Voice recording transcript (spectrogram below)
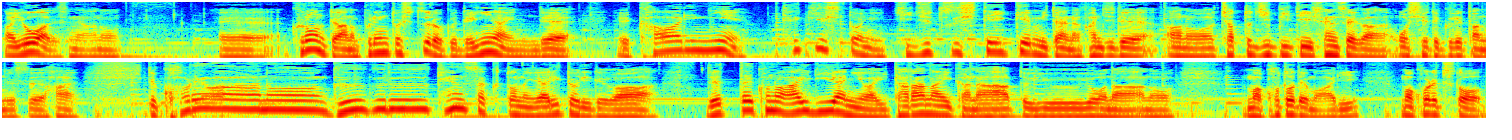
まあ、要はですね、あの、えー、クローンってあのプリント出力できないんで、えー、代わりにテキストに記述していけみたいな感じで、あの、チャット GPT 先生が教えてくれたんです。はい。で、これは、あの、Google 検索とのやり取りでは、絶対このアイディアには至らないかなというような、あの、まあ、ことでもあり、まあ、これちょっと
